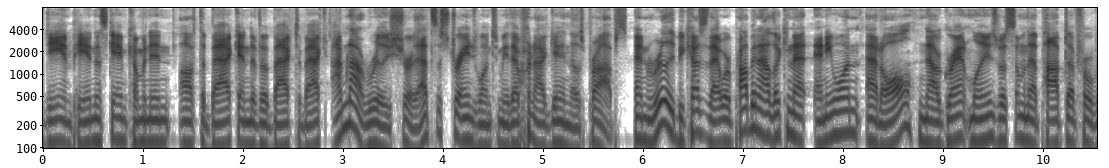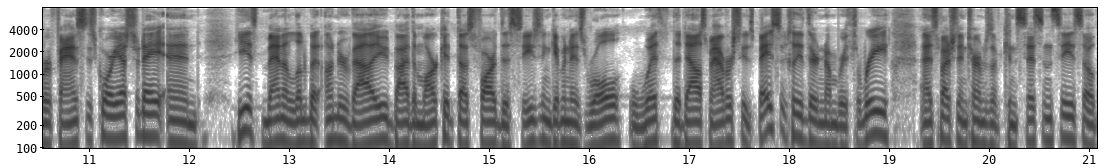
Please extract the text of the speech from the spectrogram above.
DNP in this game coming in off the back end of a back to back. I'm not really sure. That's a strange one to me that we're not getting those props. And really, because of that, we're probably not looking at anyone at all. Now, Grant Williams was someone that popped up for over fantasy score yesterday, and he has been a little bit undervalued by the market thus far this season, given his role with the Dallas Mavericks. He's basically their number three, especially in terms of consistency. So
